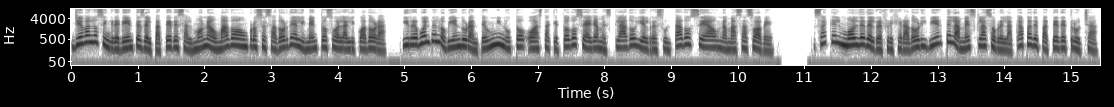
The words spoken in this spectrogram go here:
Lleva los ingredientes del paté de salmón ahumado a un procesador de alimentos o a la licuadora, y revuélvelo bien durante un minuto o hasta que todo se haya mezclado y el resultado sea una masa suave. Saca el molde del refrigerador y vierte la mezcla sobre la capa de paté de trucha,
